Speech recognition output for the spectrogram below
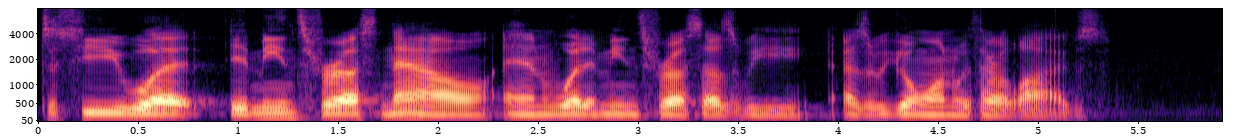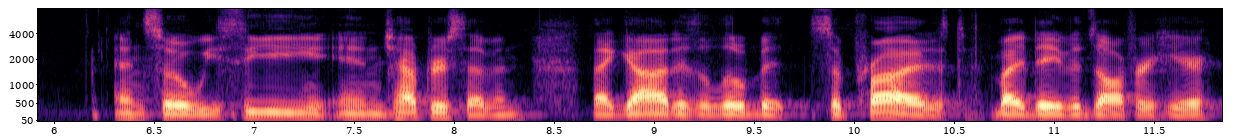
to see what it means for us now and what it means for us as we as we go on with our lives. And so we see in chapter 7 that God is a little bit surprised by David's offer here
